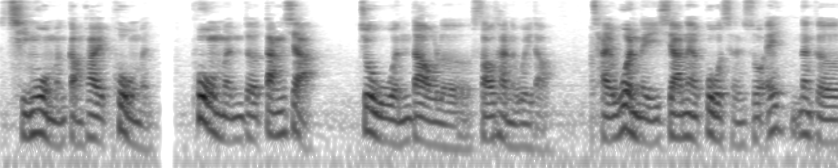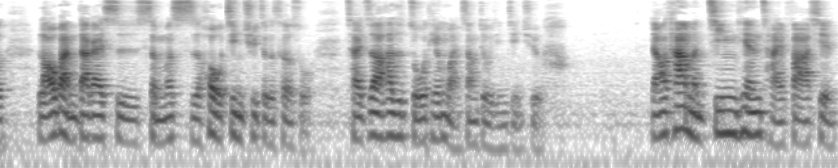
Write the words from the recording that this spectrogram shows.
请我们赶快破门。破门的当下，就闻到了烧炭的味道，才问了一下那个过程，说，哎，那个老板大概是什么时候进去这个厕所？才知道他是昨天晚上就已经进去了。然后他们今天才发现，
